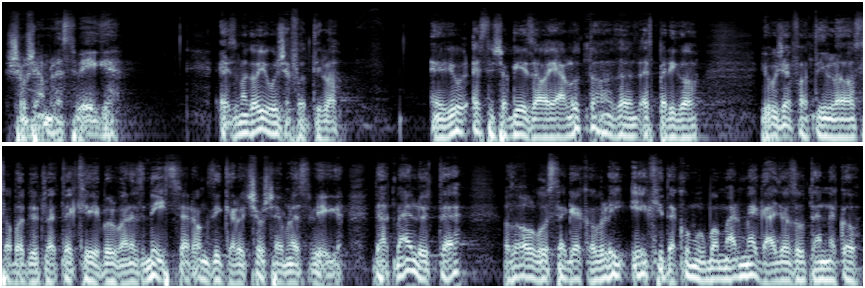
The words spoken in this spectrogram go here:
Sosem lesz vége. Ez meg a József Attila. Ezt is a Géza ajánlotta, ez pedig a József Attila a szabad ötletekéből van. Ez négyszer hangzik el, hogy sosem lesz vége. De hát már előtte az alvószegek a éghideg homokban már megágyazott ennek a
